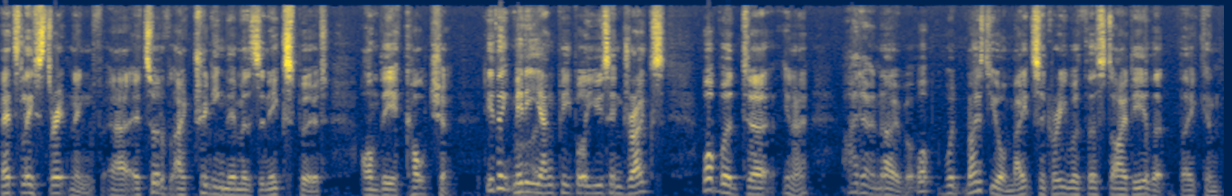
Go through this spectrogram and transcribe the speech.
That's less threatening. Uh, it's sort of like treating them as an expert on their culture. Do you think many young people are using drugs? What would, uh, you know, I don't know, but what would most of your mates agree with this idea that they can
